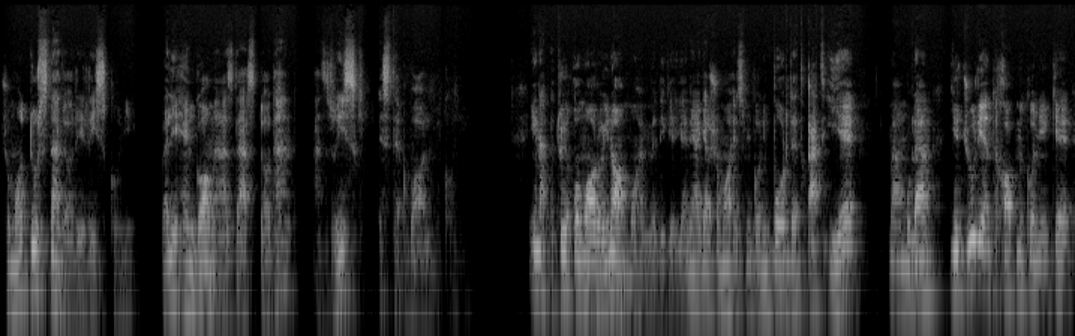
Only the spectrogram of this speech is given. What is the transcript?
شما دوست نداری ریسک کنی ولی هنگام از دست دادن از ریسک استقبال می‌کنی. این توی قمار و اینا مهمه دیگه. یعنی اگر شما حس می‌کنی بردت قطعیه معمولا یه جوری انتخاب می‌کنی که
